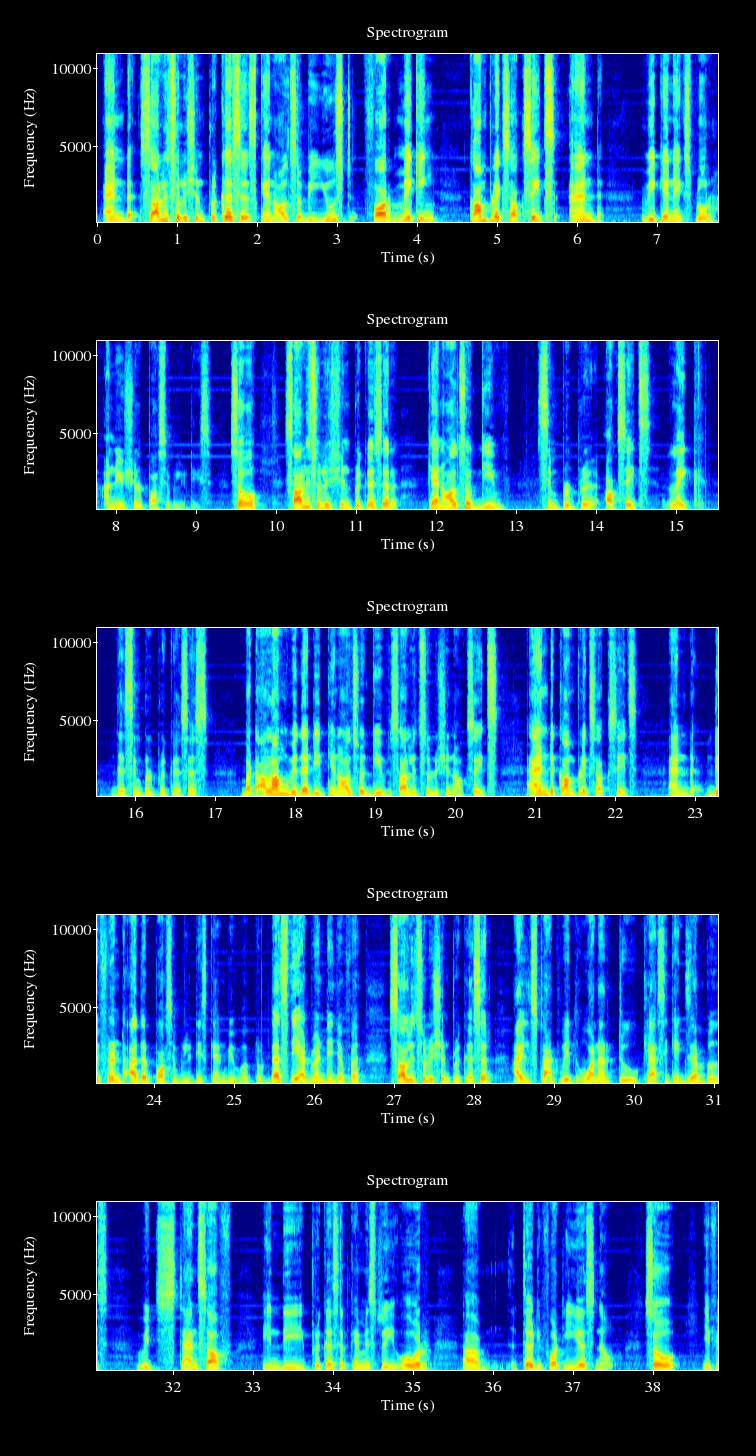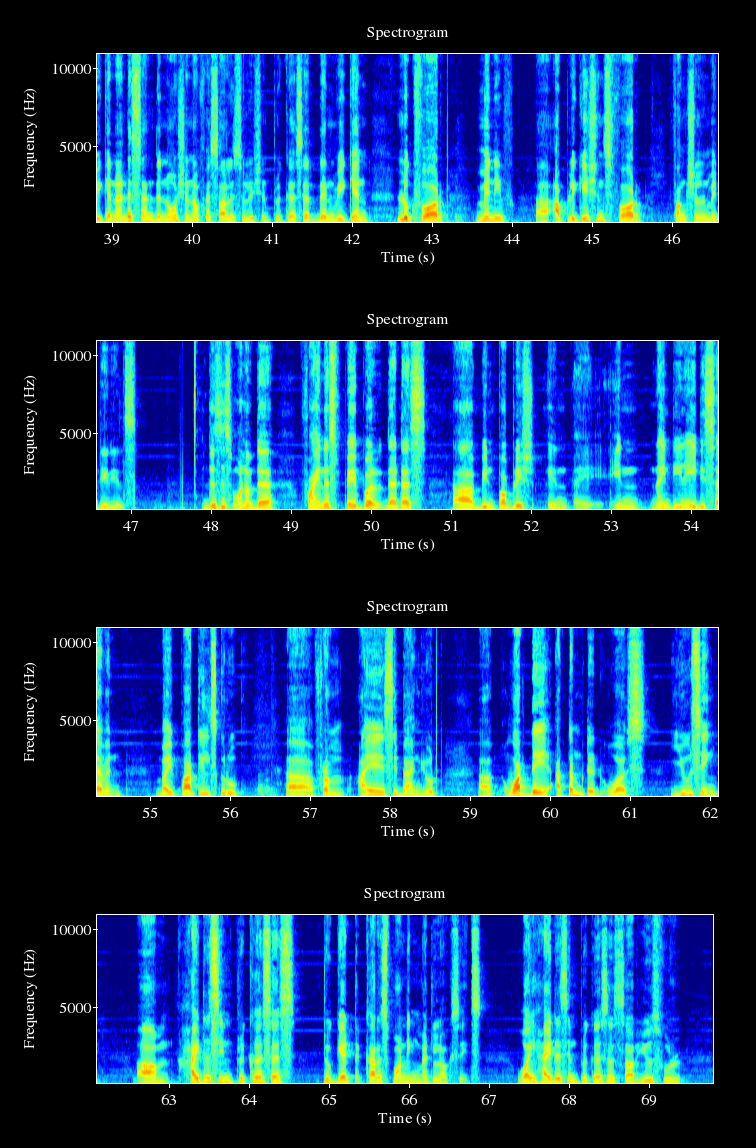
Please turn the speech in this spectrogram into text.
And solid solution precursors can also be used for making complex oxides and we can explore unusual possibilities. So, solid solution precursor can also give simple oxides like the simple precursors, but along with that it can also give solid solution oxides and complex oxides and different other possibilities can be worked out. That is the advantage of a solid solution precursor. I will start with one or two classic examples which stands off in the precursor chemistry over uh, 30 40 years now. So, if we can understand the notion of a solid solution precursor then we can look for many uh, applications for functional materials. This is one of the finest paper that has uh, been published in uh, in 1987 by Patil's group uh, from IISc Bangalore. Uh, what they attempted was using um, hydrazine precursors to get corresponding metal oxides. Why hydrazine precursors are useful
